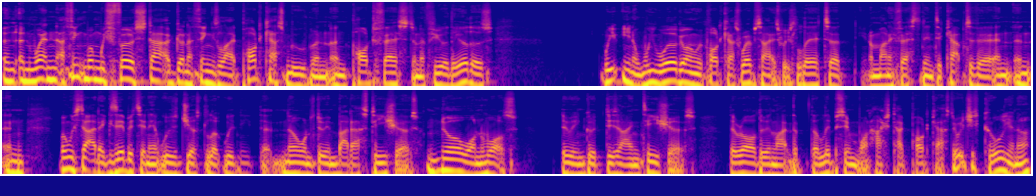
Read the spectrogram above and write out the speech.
and and when I think when we first started going to things like podcast movement and Podfest and a few of the others, we you know we were going with podcast websites, which later you know manifested into Captivate. And and, and when we started exhibiting, it was just look, we need no one's doing badass t-shirts. No one was doing good design t-shirts. They were all doing like the, the Libsyn one hashtag podcaster, which is cool, you know.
